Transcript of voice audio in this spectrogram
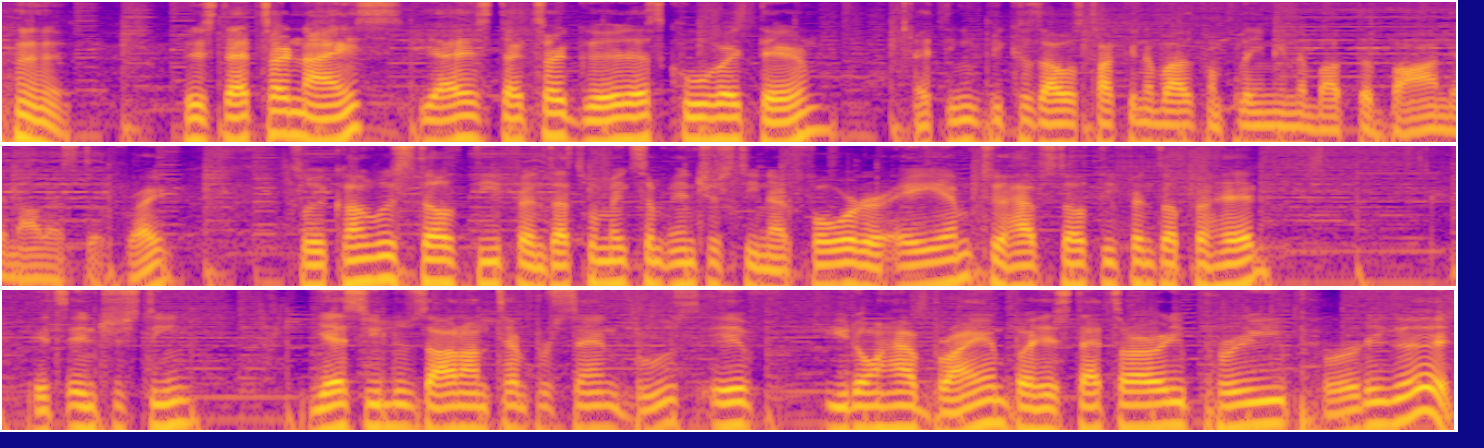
his stats are nice. Yeah, his stats are good. That's cool right there. I think because I was talking about complaining about the bond and all that stuff, right? So it comes with stealth defense. That's what makes him interesting at forward or AM to have stealth defense up ahead. It's interesting. Yes, you lose out on 10% boost if you don't have Brian, but his stats are already pretty, pretty good,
